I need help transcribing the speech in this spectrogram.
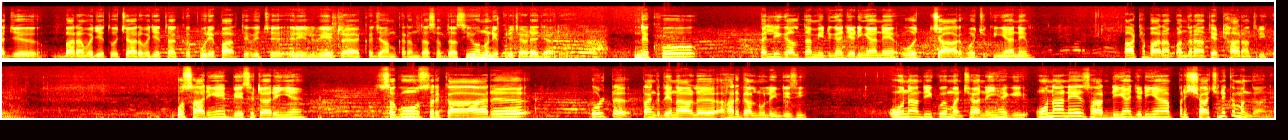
ਅੱਜ 12 ਵਜੇ ਤੋਂ 4 ਵਜੇ ਤੱਕ ਪੂਰੇ ਭਾਰਤ ਵਿੱਚ ਰੇਲਵੇ ਟਰੈਕ ਜਾਮ ਕਰਨ ਦਾ ਸੱਦਾ ਸੀ, ਉਹਨੂੰ ਨਿਪਰੇ ਚਾੜਿਆ ਜਾ ਰਿਹਾ ਦੇਖੋ, ਪਹਿਲੀ ਗੱਲ ਤਾਂ ਮੀਟਿੰਗਾਂ ਜਿਹੜੀਆਂ ਨੇ, ਉਹ 4 ਹੋ ਚੁੱਕੀਆਂ ਨੇ 8 12 15 ਤੇ 18 ਤਰੀਕ ਨੂੰ। ਉਹ ਸਾਰੀਆਂ ਹੀ ਬੇਸਿਟਾ ਰਹੀਆਂ। ਸਗੋਂ ਸਰਕਾਰ ਉਲਟ ਢੰਗ ਦੇ ਨਾਲ ਹਰ ਗੱਲ ਨੂੰ ਲੈਂਦੀ ਸੀ। ਉਹਨਾਂ ਦੀ ਕੋਈ ਮਨਸ਼ਾ ਨਹੀਂ ਹੈਗੀ। ਉਹਨਾਂ ਨੇ ਸਾਡੀਆਂ ਜਿਹੜੀਆਂ ਪ੍ਰਸ਼ਾਸਨਿਕ ਮੰਗਾਂ ਨੇ,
